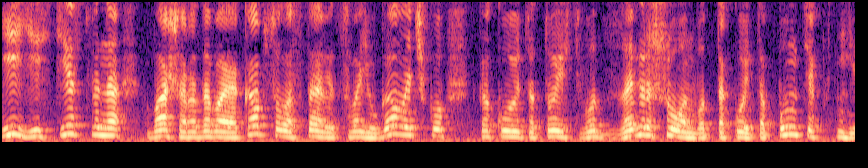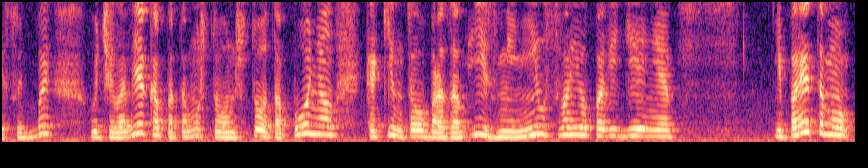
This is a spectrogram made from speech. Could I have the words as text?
и, естественно, ваша родовая капсула ставит свою галочку какую-то, то есть вот завершен вот такой-то пунктик в книге судьбы у человека, потому что он что-то понял, каким-то образом изменил свое поведение. И поэтому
